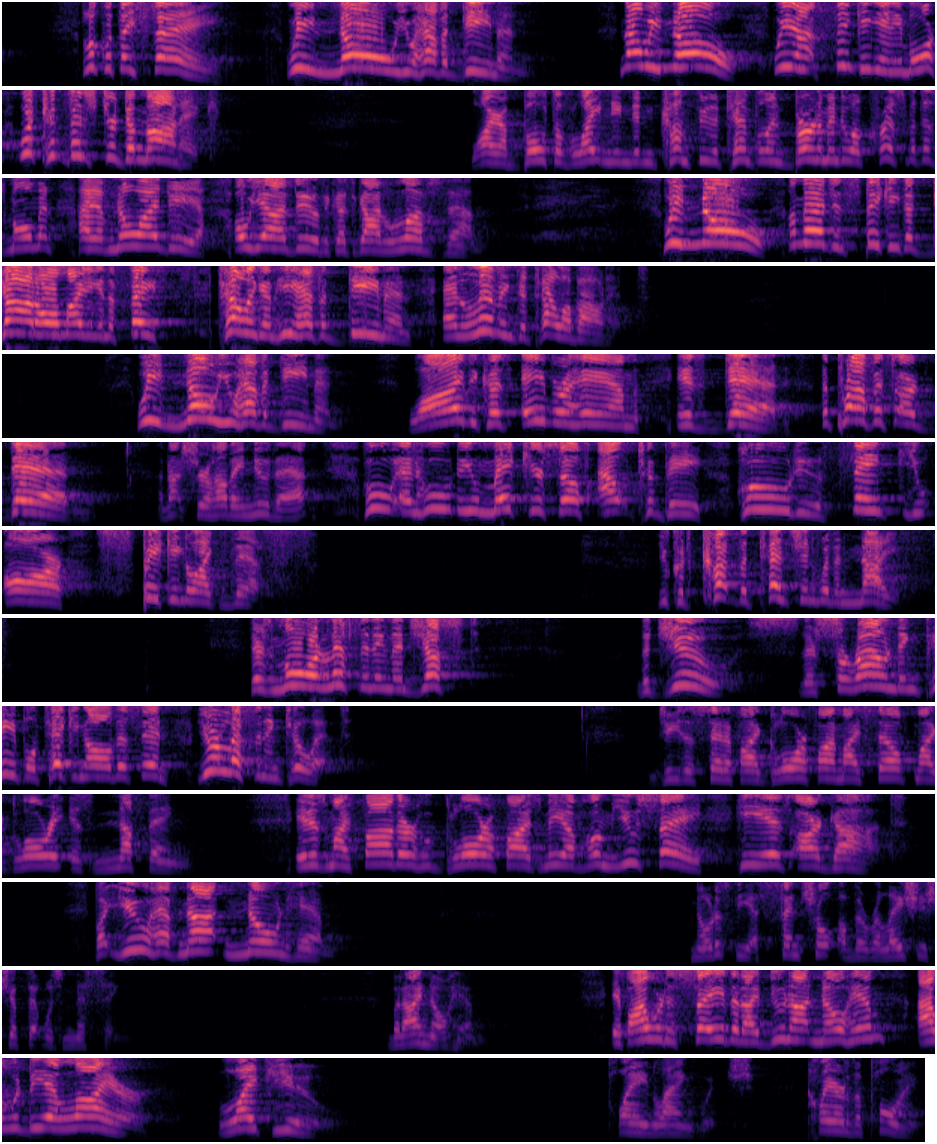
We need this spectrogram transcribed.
Look what they say. We know you have a demon. Now we know. We're not thinking anymore. We're convinced you're demonic. Why a bolt of lightning didn't come through the temple and burn them into a crisp at this moment, I have no idea. Oh, yeah, I do, because God loves them. We know. Imagine speaking to God Almighty in the face, telling him he has a demon, and living to tell about it. We know you have a demon. Why? Because Abraham is dead. The prophets are dead. I'm not sure how they knew that. Who and who do you make yourself out to be? Who do you think you are speaking like this? You could cut the tension with a knife. There's more listening than just the Jews. There's surrounding people taking all this in. You're listening to it. Jesus said, If I glorify myself, my glory is nothing. It is my Father who glorifies me, of whom you say he is our God. But you have not known him. Notice the essential of the relationship that was missing. But I know him. If I were to say that I do not know him, I would be a liar like you. Plain language, clear to the point.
